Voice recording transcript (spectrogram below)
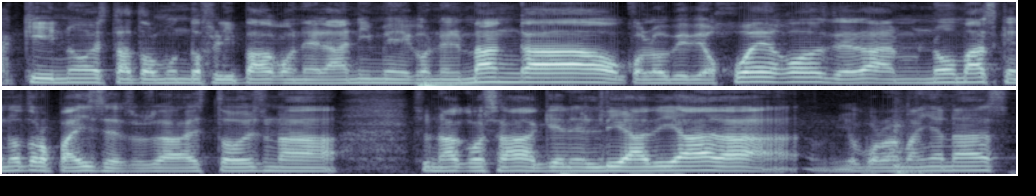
Aquí no está todo el mundo flipado con el anime, con el manga o con los videojuegos, no más que en otros países. O sea, esto es una, es una cosa aquí en el día a día. Yo por las mañanas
